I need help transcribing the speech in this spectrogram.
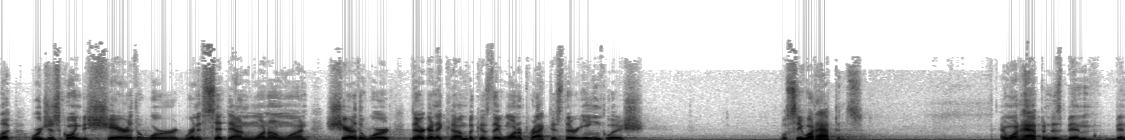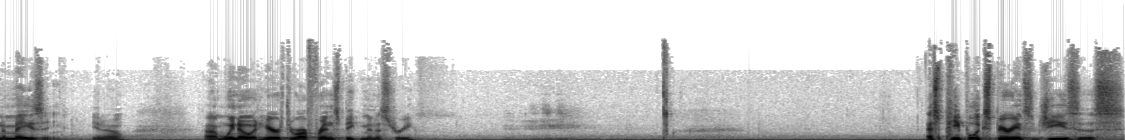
Look, we're just going to share the word. We're going to sit down one on one, share the word. They're going to come because they want to practice their English. We'll see what happens. And what happened has been, been amazing, you know. Um, we know it here through our Friend Speak ministry. As people experience Jesus,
